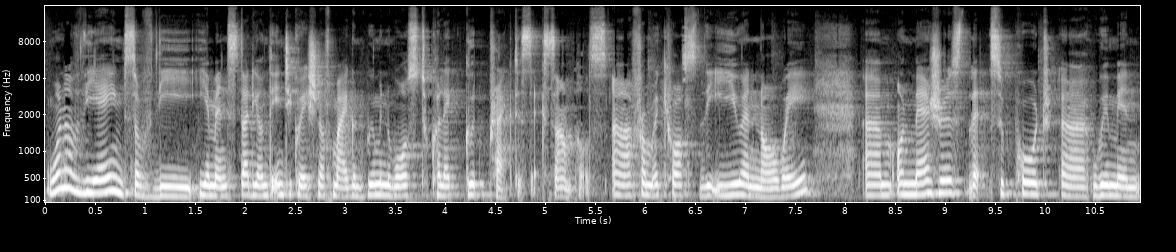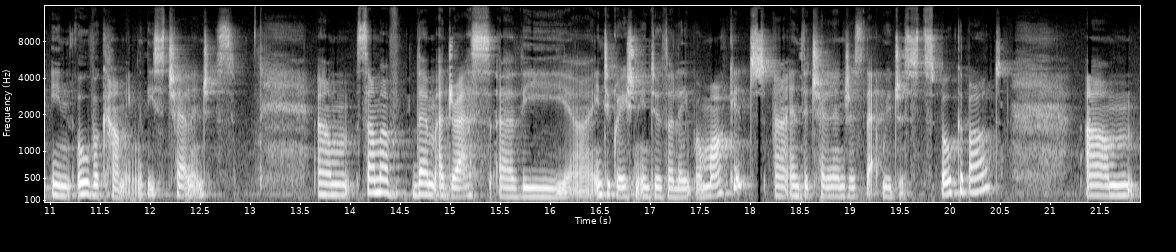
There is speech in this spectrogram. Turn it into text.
One of the aims of the EMN study on the integration of migrant women was to collect good practice examples uh, from across the EU and Norway um, on measures that support uh, women in overcoming these challenges. Um, some of them address uh, the uh, integration into the labor market uh, and the challenges that we just spoke about. Um,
